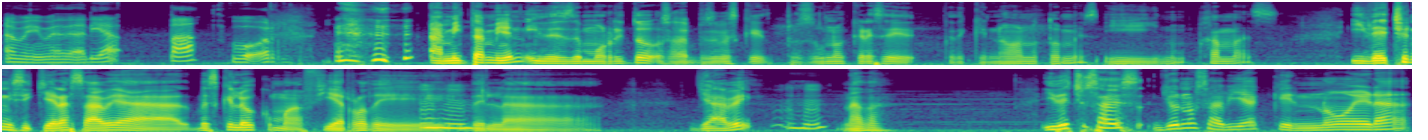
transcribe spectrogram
A mí me daría pavor. A mí también, y desde morrito, o sea, pues ves que pues uno crece de que no, no tomes, y no, jamás. Y de hecho ni siquiera sabe a, ves que luego como a fierro de, de la llave. Nada. Y de hecho, ¿sabes? Yo no sabía que no era,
